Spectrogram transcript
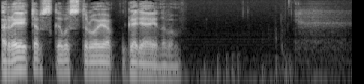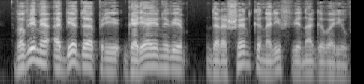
рейтерского строя Горяиновым. Во время обеда при Горяинове Дорошенко, налив вина, говорил.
